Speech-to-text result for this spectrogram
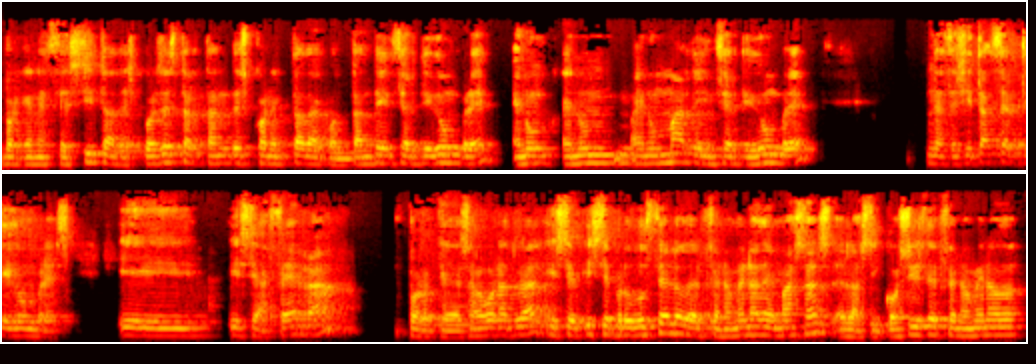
porque necesita, después de estar tan desconectada con tanta incertidumbre, en un, en un, en un mar de incertidumbre, necesita certidumbres y, se aferra porque es algo natural y se, y se, produce lo del fenómeno de masas, la psicosis del fenómeno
